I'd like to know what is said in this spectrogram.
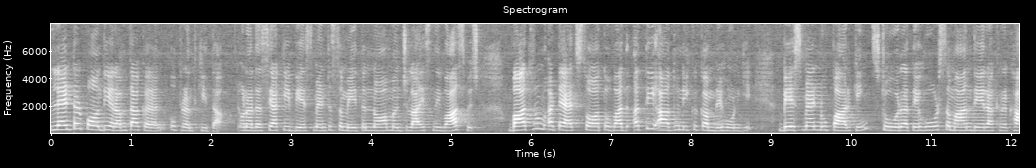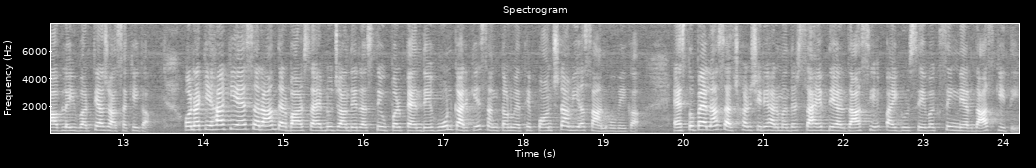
ਲੈਂਟਰ ਪਾਉਣ ਦੀ ਆਰੰਭਤਾ ਕਰਨ ਉਪਰੰਤ ਕੀਤਾ। ਉਹਨਾਂ ਦੱਸਿਆ ਕਿ ਬੇਸਮੈਂਟ ਸਮੇਤ 9 ਮੰਜ਼ਲਾ ਇਸ ਨਿਵਾਸ ਵਿੱਚ ਬਾਥਰੂਮ ਅਟੈਚ 100 ਤੋਂ ਵੱਧ ਅਤੀ ਆਧੁਨਿਕ ਕਮਰੇ ਹੋਣਗੇ। ਬੇਸਮੈਂਟ ਨੂੰ ਪਾਰਕਿੰਗ, ਸਟੋਰ ਅਤੇ ਹੋਰ ਸਮਾਨ ਦੇ ਰੱਖ-ਰਖਾਵ ਲਈ ਵਰਤਿਆ ਜਾ ਸਕੇਗਾ। ਉਹਨਾਂ ਕਿਹਾ ਕਿ ਇਹ ਸਰਾਂ ਦਰਬਾਰ ਸਾਹਿਬ ਨੂੰ ਜਾਂਦੇ ਰਸਤੇ ਉੱਪਰ ਪੈਂਦੇ ਹੋਣ ਕਰਕੇ ਸੰਗਤਾਂ ਨੂੰ ਇੱਥੇ ਪਹੁੰਚਣਾ ਵੀ ਆਸਾਨ ਹੋਵੇਗਾ। ਇਸ ਤੋਂ ਪਹਿਲਾਂ ਸੱਚਖੰਡ ਸ੍ਰੀ ਹਰਮੰਦਰ ਸਾਹਿਬ ਦੇ ਅਰਦਾਸੀਏ ਭਾਈ ਗੁਰਸੇਵਕ ਸਿੰਘ ਨੇ ਅਰਦਾਸ ਕੀਤੀ।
